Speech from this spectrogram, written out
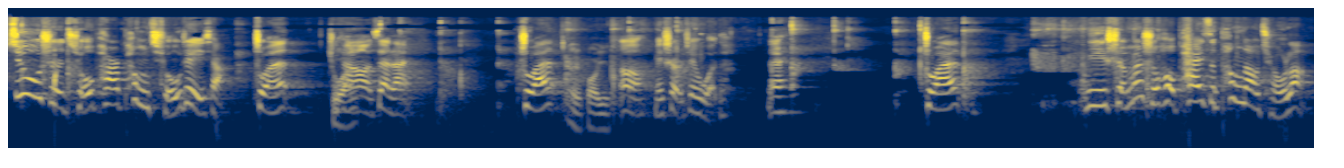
就是球拍碰球这一下转，你看啊，再来转。哎，不好意思。嗯，没事儿这是我的。来转，你什么时候拍子碰到球了？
